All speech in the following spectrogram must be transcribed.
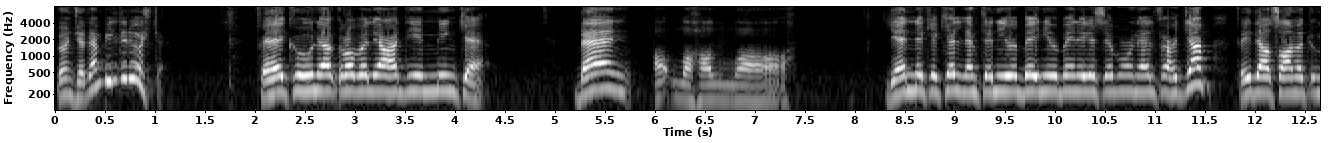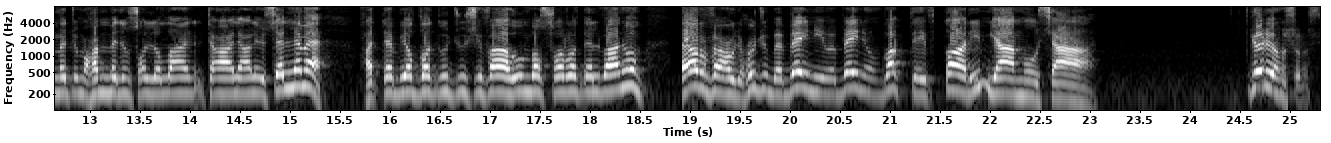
önceden bildiriyor işte. فَهَكُونَ اَقْرَبَ لِعَدِيمْ minke. Ben Allah Allah لِيَنَّكَ كَلَّمْتَنِي وَبَيْنِي وَبَيْنَكَ سَبْعُونَ أَلْفَ حِجَّامٍ فَاِذَا صَامَتْ اُمَّةُ مُحَمَّدٍ صَلَّى اللّٰهُ تَعَالَى عَلَيْهِ وسلم حَتَّى بْيَضَّتْ وُجُّ شِفَاهُمْ وَاصْفَرَّتْ اَلْوَانُهُمْ اَرْفَعُ الْحُجُبَ بَيْنِي وَبَيْنِهُمْ وَقْتَ اِفْطَارِهِمْ ya Musa. Görüyor musunuz?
